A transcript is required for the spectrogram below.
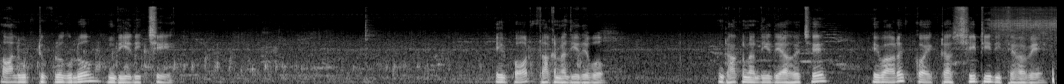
আলুর টুকরোগুলো দিয়ে দিচ্ছি। এরপর ঢাকনা দিয়ে দেব। ঢাকনা দিয়ে দেওয়া হয়েছে। এবার কয়েকটা সিটি দিতে হবে।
